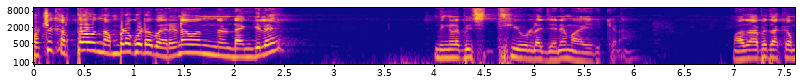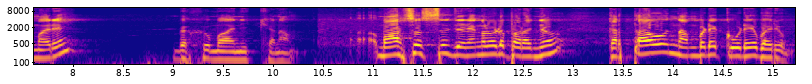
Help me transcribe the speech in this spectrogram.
പക്ഷെ കർത്താവ് നമ്മുടെ കൂടെ വരണമെന്നുണ്ടെങ്കിൽ നിങ്ങൾ വിശുദ്ധിയുള്ള ജനമായിരിക്കണം. മാതാപിതാക്കന്മാരെ ബഹുമാനിക്കണം. മാസസ് ജനങ്ങളോട് പറഞ്ഞു കർത്താവ് നമ്മുടെ കൂടെ വരും.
